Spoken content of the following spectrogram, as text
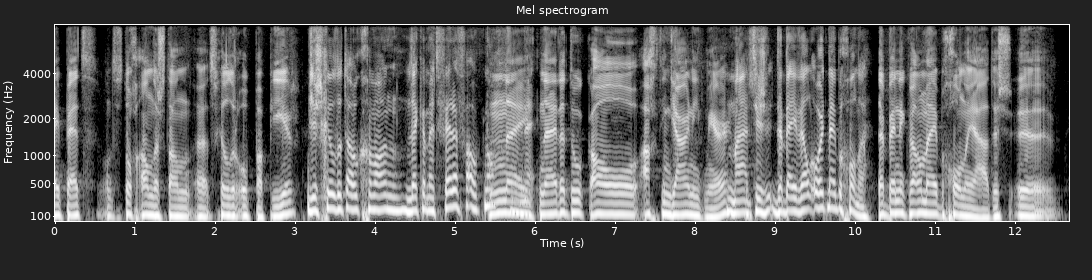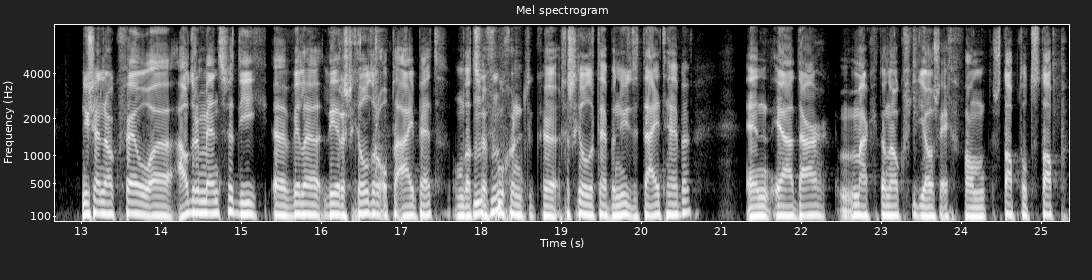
iPad. Want het is toch anders dan het schilderen op papier. Je schildert ook gewoon lekker met verf ook nog? Nee, nee. dat doe ik al 18 jaar niet meer. Maar het is, daar ben je wel ooit mee begonnen? Daar ben ik wel mee begonnen, ja. Dus nu zijn er ook veel oudere mensen die willen leren schilderen op de iPad. Omdat ze Mhm. vroeger natuurlijk geschilderd hebben, nu de tijd hebben. En ja, daar maak ik dan ook video's echt van stap tot stap.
